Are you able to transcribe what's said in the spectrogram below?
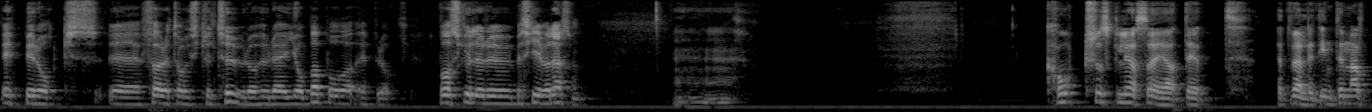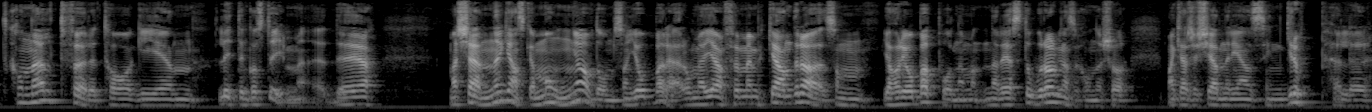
Epirocs eh, företagskultur och hur det är att jobba på Epiroc. Vad skulle du beskriva det som? Eh, kort så skulle jag säga att det är ett, ett väldigt internationellt företag i en liten kostym. Det, man känner ganska många av dem som jobbar här. Om jag jämför med mycket andra som jag har jobbat på när, man, när det är stora organisationer så man kanske känner igen sin grupp eller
